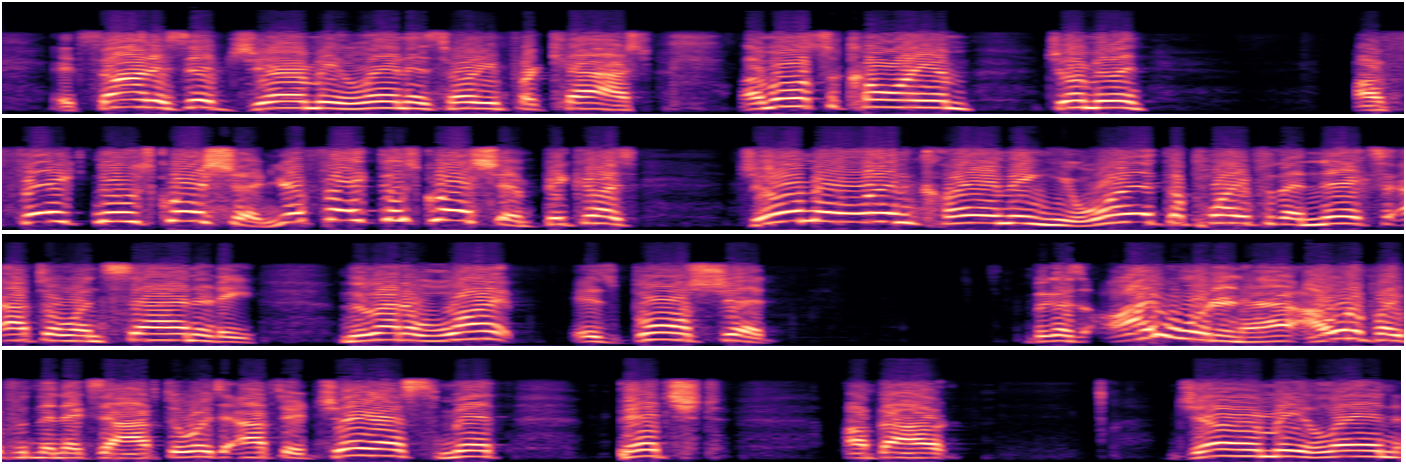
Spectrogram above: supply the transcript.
it's not as if Jeremy Lin is hurting for cash. I'm also calling him, Jeremy Lin, a fake news question. You're fake news question because Jeremy Lin claiming he wanted to play for the Knicks after insanity, no matter what, is bullshit because I wouldn't have. I wouldn't play for the Knicks afterwards. After J.R. Smith bitched about Jeremy Lin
